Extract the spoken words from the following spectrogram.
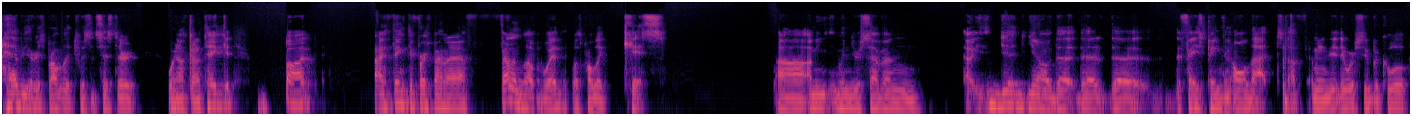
heavier is probably twisted sister we're not gonna take it. But i think the first band i fell in love with was probably kiss. Uh i mean when you're seven you, you know the the the the face paint and all that stuff. I mean, they, they were super cool.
